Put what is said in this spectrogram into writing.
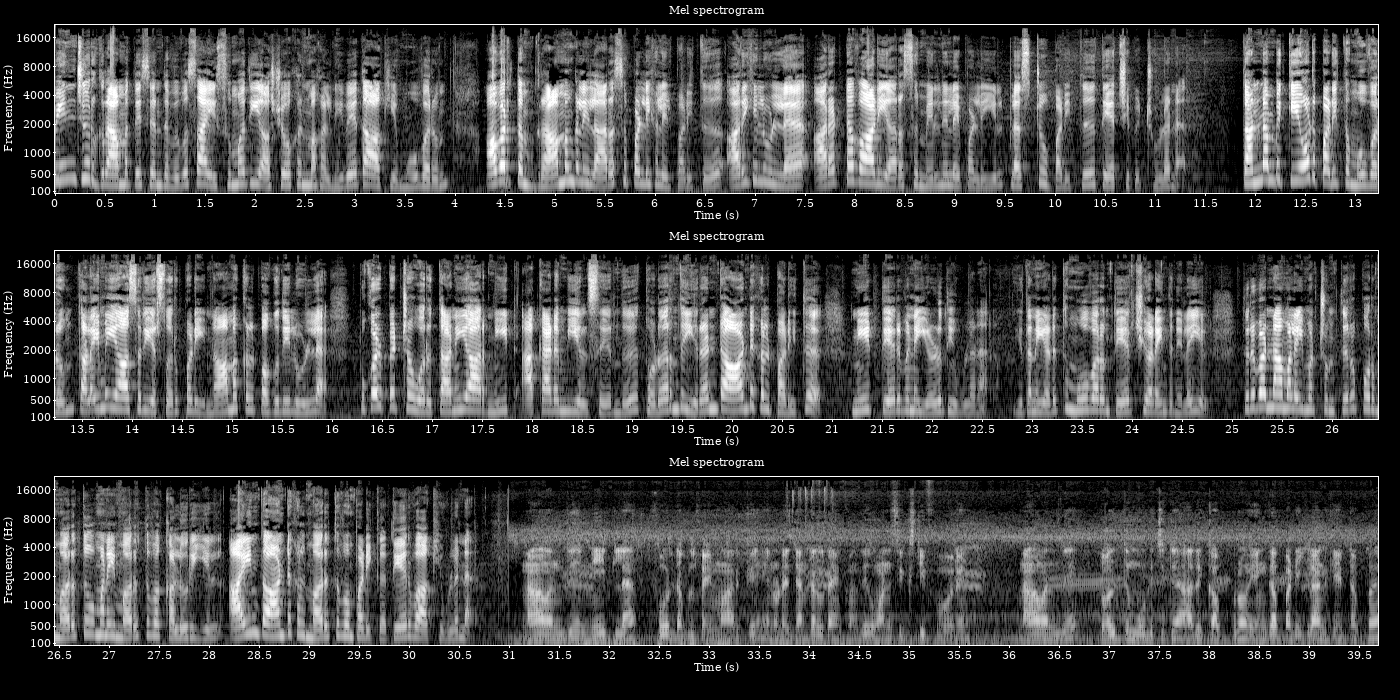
பிஞ்சூர் கிராமத்தை சேர்ந்த விவசாயி சுமதி அசோகன் மகள் நிவேதா ஆகிய மூவரும் அவர் தம் கிராமங்களில் அரசு பள்ளிகளில் படித்து அருகில் உள்ள அரட்டவாடி அரசு மேல்நிலைப் பள்ளியில் பிளஸ் டூ படித்து தேர்ச்சி பெற்றுள்ளனர். தன்னம்பிக்கையோடு படித்த மூவரும் தலைமை ஆசிரியர் சொற்படி நாமக்கல் பகுதியில் உள்ள புகழ்பெற்ற ஒரு தனியார் நீட் அகாடமியில் சேர்ந்து தொடர்ந்து இரண்டு ஆண்டுகள் படித்து நீட் தேர்வினை எழுதியுள்ளனர். இதனையடுத்து மூவரும் தேர்ச்சியடைந்த நிலையில் திருவண்ணாமலை மற்றும் திருப்பூர் மருத்துவமனை மருத்துவக் கல்லூரியில் ஐந்து ஆண்டுகள் மருத்துவம் படிக்க தேர்வாகியுள்ளனர். நான் வந்து நீட்டில் ஃபோர் டபுள் ஃபைவ் மார்க்கு என்னோடய ஜென்ரல் ரேங்க் வந்து ஒன் சிக்ஸ்டி ஃபோரு நான் வந்து டுவெல்த்து முடிச்சுட்டு அதுக்கப்புறம் எங்கே படிக்கலான்னு கேட்டப்ப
